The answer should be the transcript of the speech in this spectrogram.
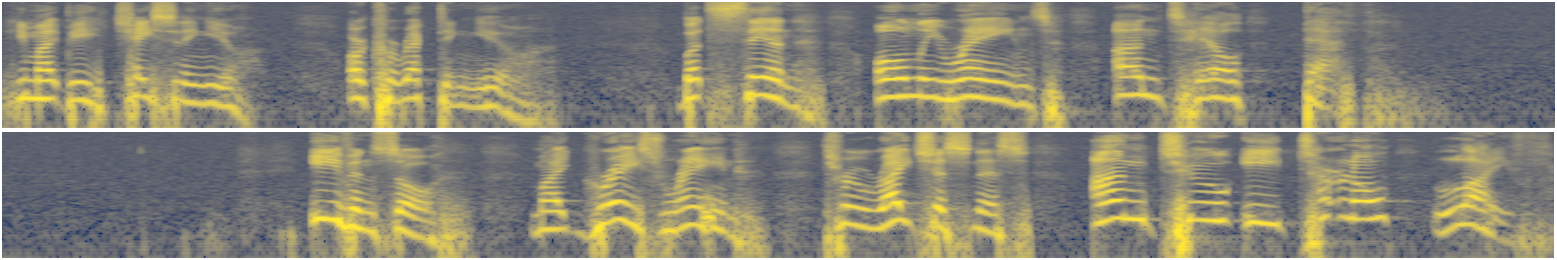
He might be chastening you or correcting you, but sin only reigns until death. Even so, might grace reign through righteousness unto eternal life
